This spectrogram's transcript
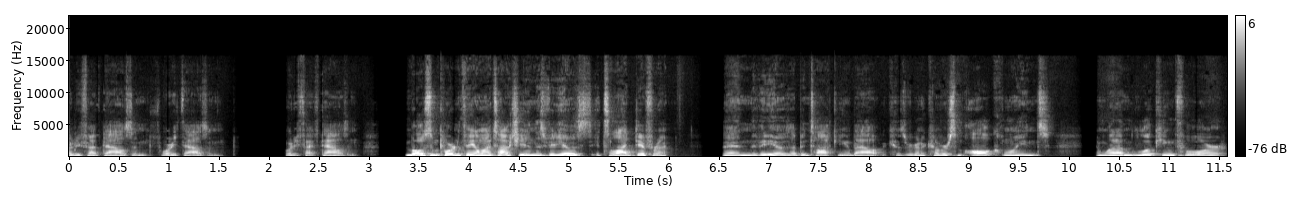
35,000, 40,000, 45,000. Most important thing I want to talk to you in this video is it's a lot different than the videos I've been talking about because we're going to cover some altcoins and what I'm looking for.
